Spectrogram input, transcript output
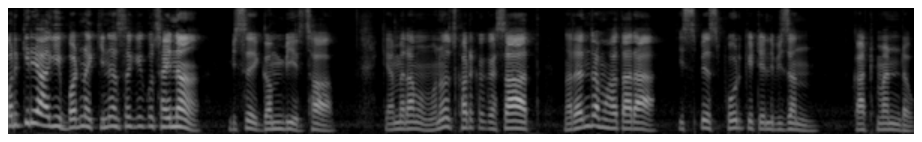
प्रक्रिया अघि बढ्न किन सकेको छैन विषय गम्भीर छ। क्यामेरामा मनोज खड्काका साथ नरेन्द्र महतारा space four K television. Kathmandu.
